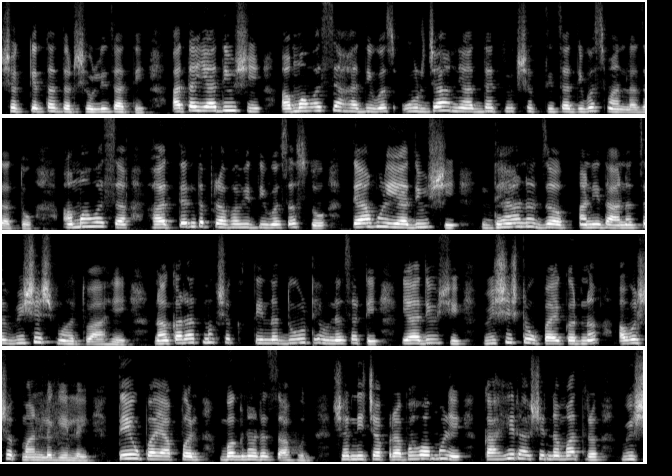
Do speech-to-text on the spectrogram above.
शक्यता दर्शवली जाते. आता या दिवशी अमावस्या हा दिवस ऊर्जा आणि आध्यात्मिक शक्तीचा दिवस मानला जातो. अमावस्या हा अत्यंत प्रभावी दिवस असतो. त्यामुळे या दिवशी ध्यान जप आणि दानाचं विशेष महत्त्व आहे. नकारात्मक शक्तींना दूर ठेवण्यासाठी या दिवशी विशिष्ट उपाय करणं आवश्यक मानलं गेलंय. ते उपाय आपण बघणारच आहोत. शनीच्या प्रभावामुळे काही राशींना मात्र विशेष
